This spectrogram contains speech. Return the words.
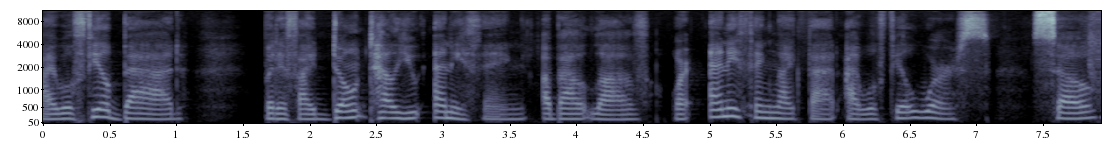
I will feel bad, But if I don't tell you anything about love or anything like that, I will feel worse. So,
